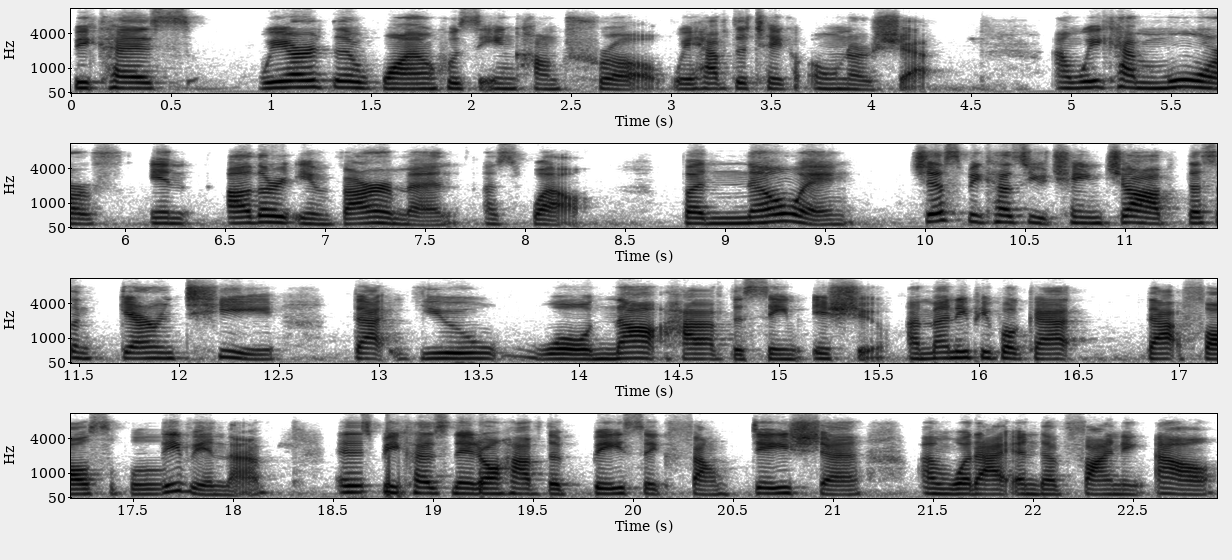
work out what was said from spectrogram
because we are the one who's in control. We have to take ownership and we can morph in other environment as well. But knowing just because you change job doesn't guarantee that you will not have the same issue. And many people get that false belief in them. It's because they don't have the basic foundation. And what I end up finding out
